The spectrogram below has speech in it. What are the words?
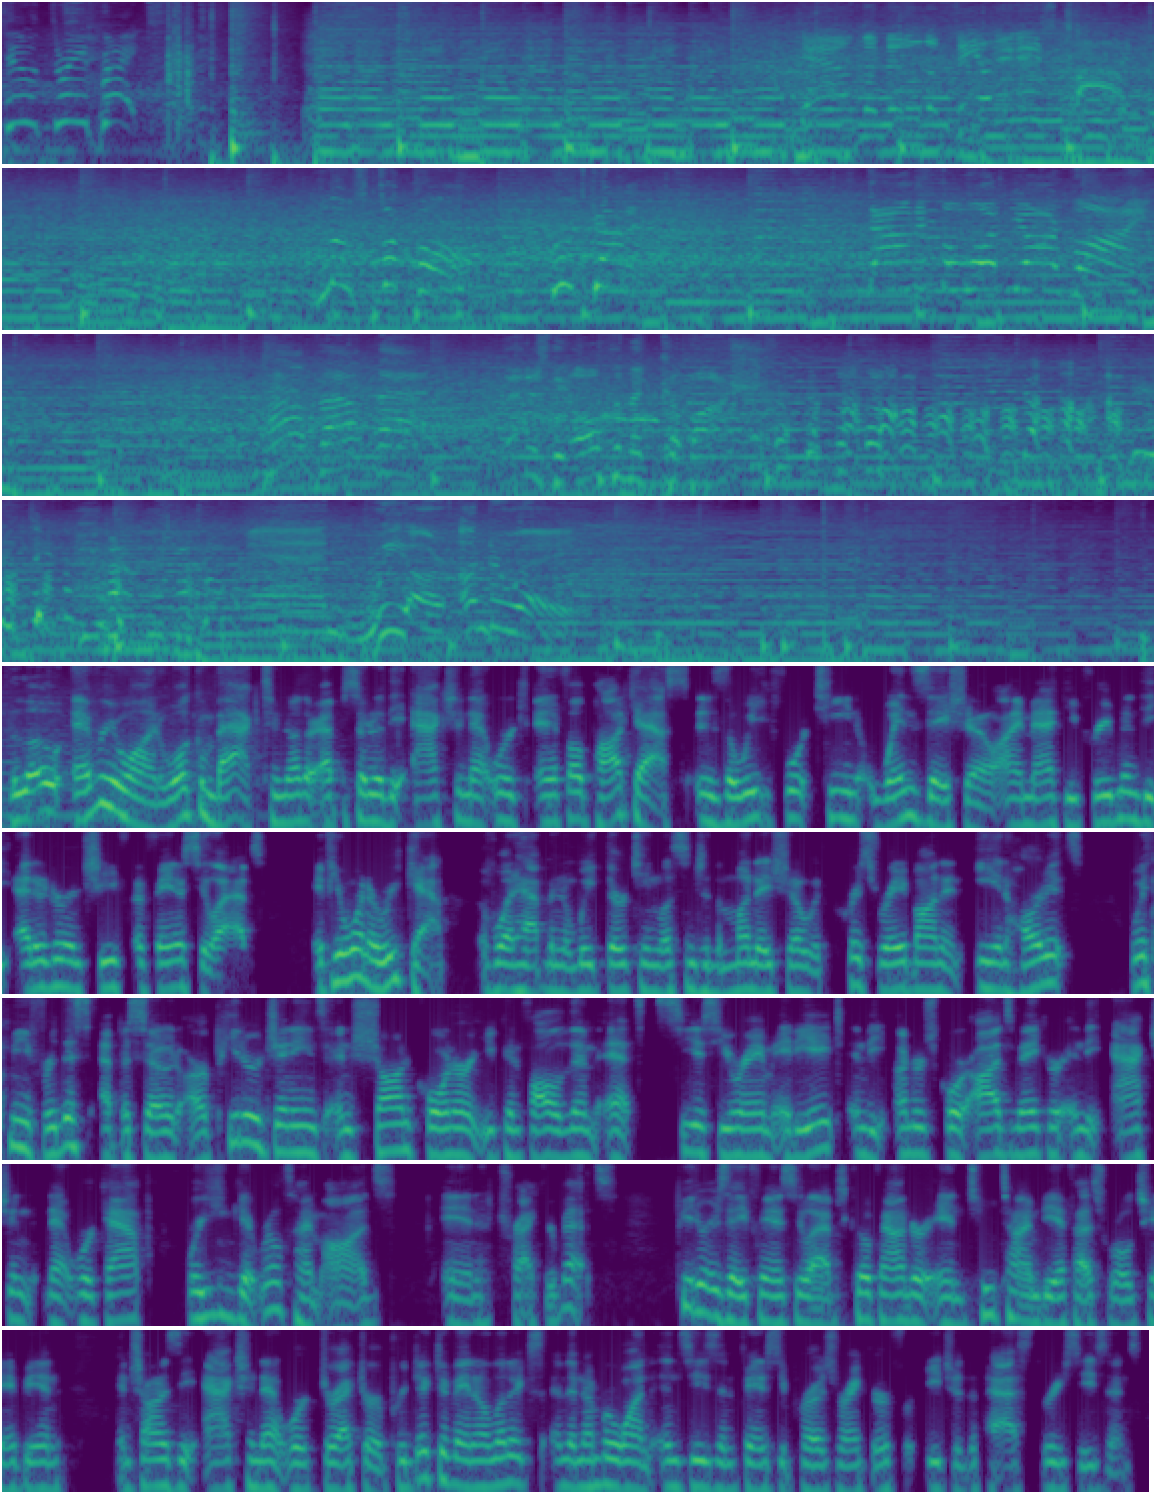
two, three, break. Down the middle of the field, it is caught. Loose football. Who's got it? Down at the one yard line. How about that? That is the ultimate kibosh. And we are underway. Hello, everyone. Welcome back to another episode of the Action Network NFL podcast. It is the Week 14 Wednesday show. I'm Matthew Freedman, the editor in chief of Fantasy Labs. If you want a recap of what happened in Week 13, listen to the Monday show with Chris Raybon and Ian Hartitz. With me for this episode are Peter Jennings and Sean Koerner. You can follow them at CSURAM88 and the underscore odds maker in the Action Network app, where you can get real time odds and track your bets. Peter is a Fantasy Labs co founder and two time DFS world champion and Sean is the Action Network Director of Predictive Analytics and the number one in season Fantasy Pros ranker for each of the past three seasons.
